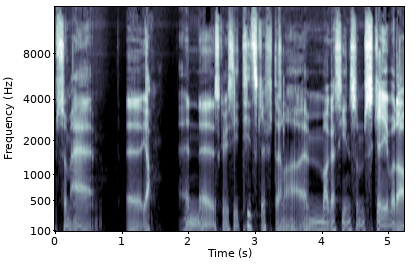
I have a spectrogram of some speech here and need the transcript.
som er eh, ja, en eh, skal vi si, tidsskrift eller en magasin som skriver da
